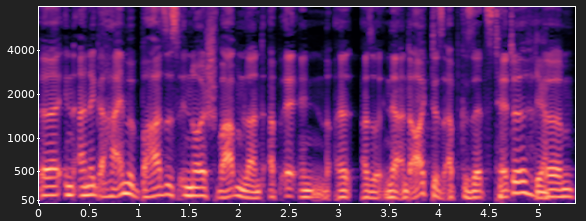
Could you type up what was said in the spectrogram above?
äh, in eine geheime Basis in Neuschwabenland, ab, äh, in, äh, also in der Antarktis abgesetzt hätte, ja. ähm,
